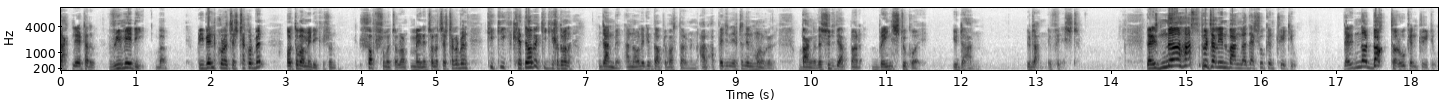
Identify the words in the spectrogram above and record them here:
থাকলে এটার রিমেডি বা প্রিভেন্ট করার চেষ্টা করবেন, অথবা মেডিকেশন সবসময় চলা, মেনে চলার চেষ্টা করবেন। কি কি খেতে হবে, কি কি খেতে হবে না, জানবেন। আর নাহলে কিন্তু আপনি বাঁচতে পারবেন আর আপনি যদি একটা জিনিস মনে করেন, বাংলাদেশে যদি আপনার ব্রেন স্ট্রোক হয় you done you done you finished There is no hospital in Bangladesh who can treat you. There is no doctor who can treat you.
